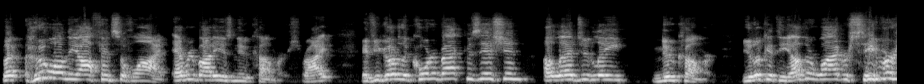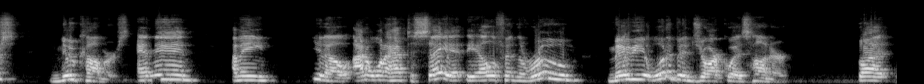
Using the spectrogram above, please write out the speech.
but who on the offensive line? Everybody is newcomers, right? If you go to the quarterback position, allegedly newcomer. You look at the other wide receivers, newcomers. And then, I mean, you know, I don't want to have to say it, the elephant in the room, maybe it would have been Jarquez Hunter. But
